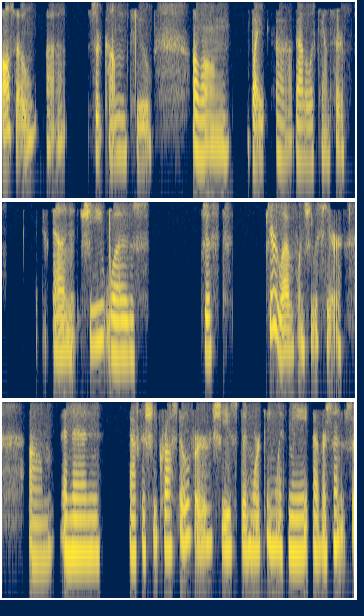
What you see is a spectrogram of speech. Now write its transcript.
also uh, succumbed to a long bite uh, battle with cancer, and she was just pure love when she was here. Um, and then after she crossed over, she's been working with me ever since. So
